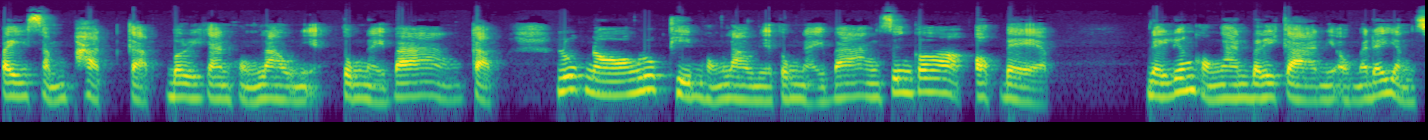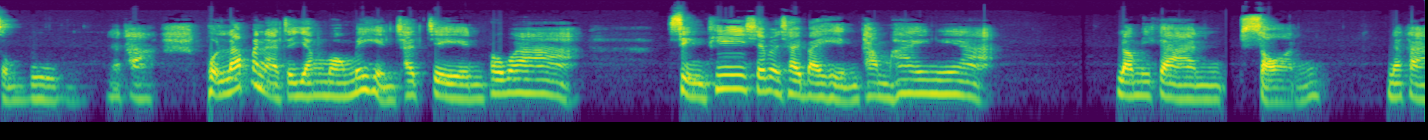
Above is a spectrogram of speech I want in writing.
ไปสัมผัสกับบริการของเราเนี่ยตรงไหนบ้างกับลูกน้องลูกทีมของเราเนี่ยตรงไหนบ้าง ซึ่งก็ออกแบบในเรื่องของงานบริการเนี่ยออกมาได้อย่างสมบูรณ์นะคะ ผลลัพธ์มันอาจจะยังมองไม่เห็นชัดเจน เพราะว่า สิ่งที่เชฟบัญชัยบายเหมทำให้เนี่ยเรามีการสอนนะคะ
